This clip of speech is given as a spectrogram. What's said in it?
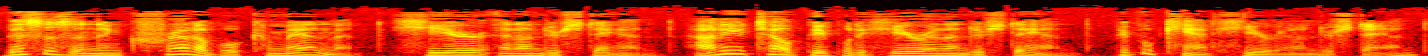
This is an incredible commandment. Hear and understand. How do you tell people to hear and understand? People can't hear and understand.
